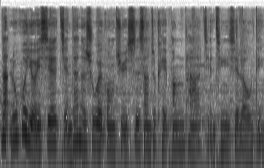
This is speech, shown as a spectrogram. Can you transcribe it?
那如果有一些简单的数位工具，事实上就可以帮他减轻一些 loading，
